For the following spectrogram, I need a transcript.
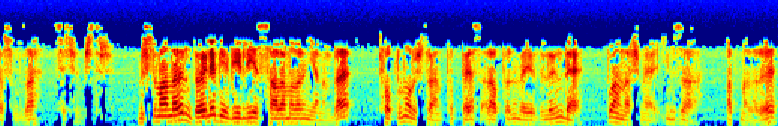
Resulullah seçilmiştir. Müslümanların böyle bir birliği sağlamaların yanında toplumu oluşturan putperest Arapların ve Yahudilerin de bu anlaşmaya imza atmaları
